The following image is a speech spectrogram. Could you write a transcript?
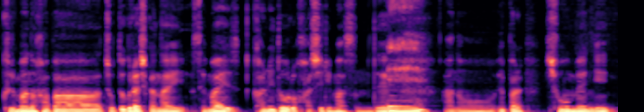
車の幅ちょっとぐらいしかない狭い管理道路を走りますんで、えー、あのやっぱり正面に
